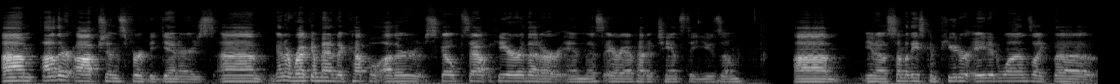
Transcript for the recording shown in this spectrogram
Um, other options for beginners. Um, I'm gonna recommend a couple other scopes out here that are in this area. I've had a chance to use them. Um, you know, some of these computer aided ones, like the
